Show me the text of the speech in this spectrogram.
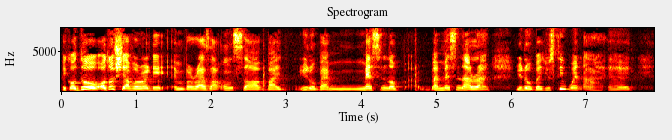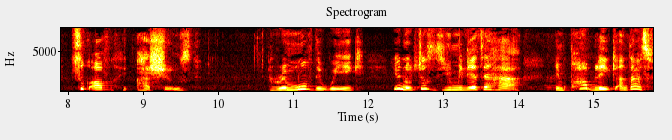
because though although she have already embarrassed her own self by you know by messing up by messing around you know but you still went ahead took off her shoes removed the wig you know just humiliated her in public and that's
